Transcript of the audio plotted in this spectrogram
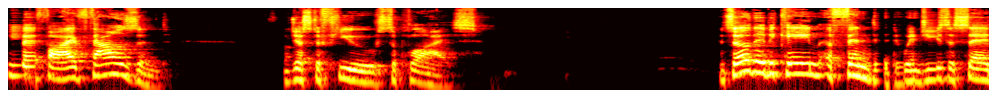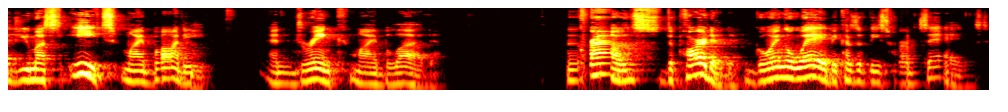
He had 5,000 just a few supplies. And so they became offended when Jesus said, You must eat my body and drink my blood. The crowds departed, going away because of these hard sayings.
